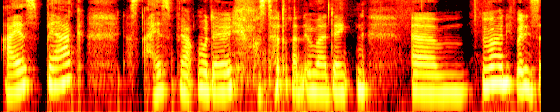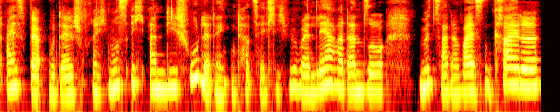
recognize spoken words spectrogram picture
Eisberg. Das Eisbergmodell, ich muss daran immer denken, ähm, immer wenn ich über dieses Eisbergmodell spreche, muss ich an die Schule denken tatsächlich, wie mein Lehrer dann so mit seiner weißen Kreide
